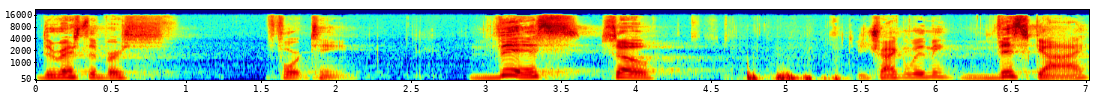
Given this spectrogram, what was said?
the rest of verse 14. This, so you tracking with me? This guy,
